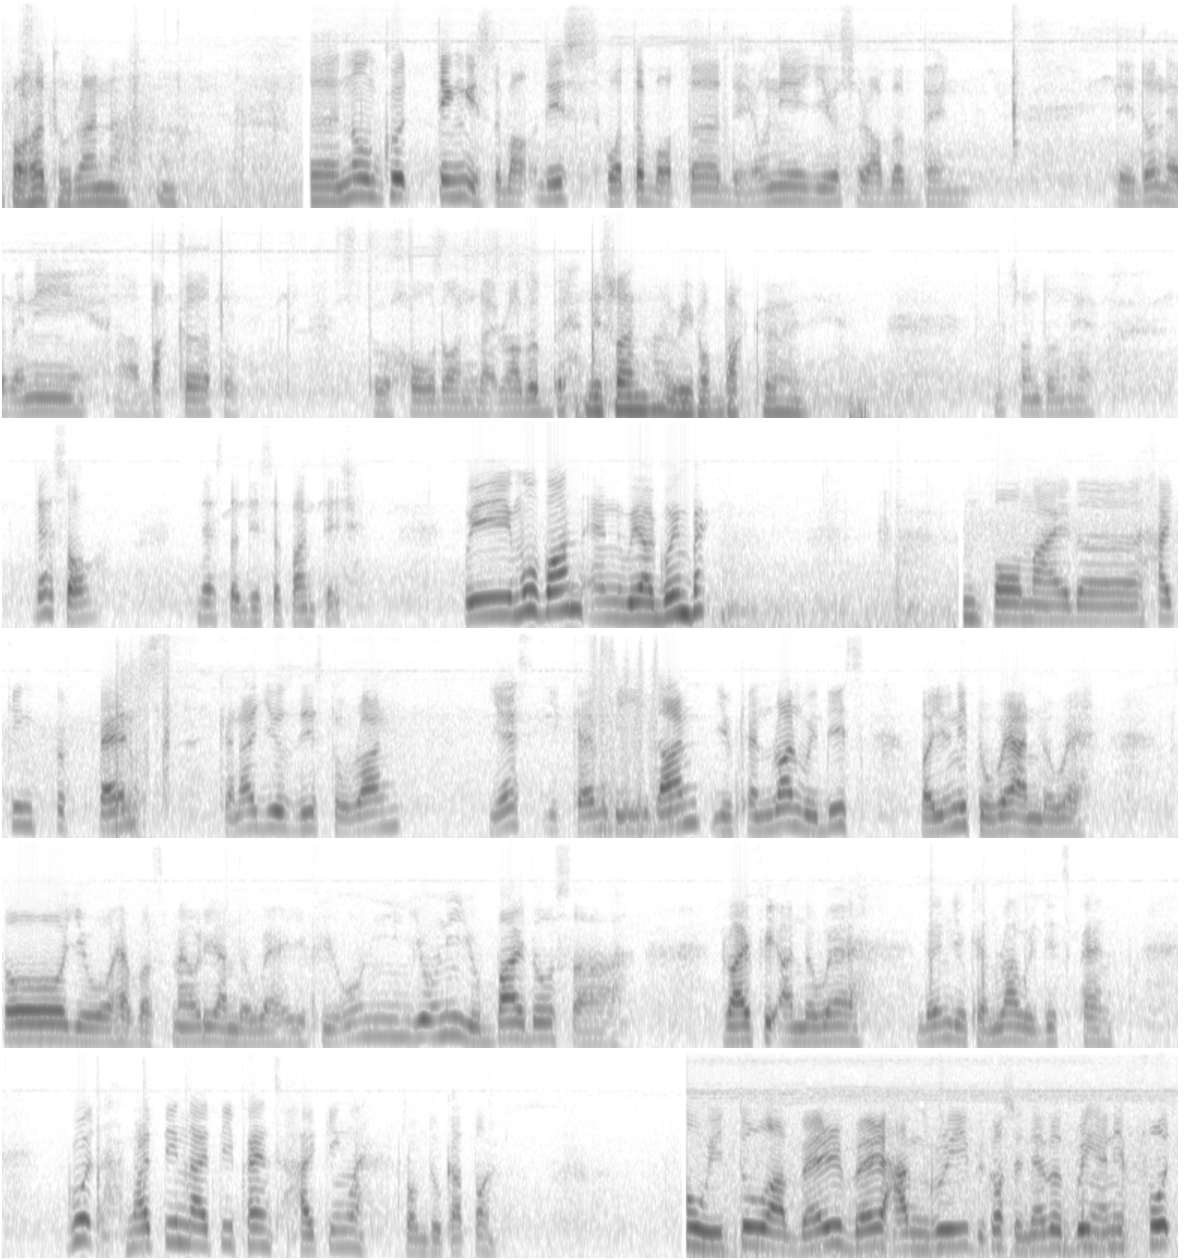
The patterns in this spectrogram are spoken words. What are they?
for her to run. Uh. The no good thing is about this water bottle, they only use rubber band. They don't have any uh, buckle to to hold on like rubber band. This one we got buckle. This one don't have. That's all. That's the disadvantage. We move on and we are going back. For my the hiking pants, can I use this to run? Yes, it can be done. You can run with this, but you need to wear underwear. So you will have a smelly underwear. If you only you only you buy those uh, dry fit underwear, then you can run with this pant. Good 1990 pants hiking one from Decathlon. We two are very very hungry because we never bring any food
